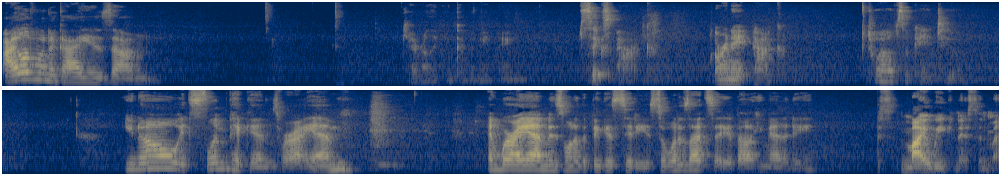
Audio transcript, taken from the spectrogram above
I love when a guy is um can't really think of anything. Six pack or an eight pack. Twelve's okay too. You know, it's slim pickings where I am. and where I am is one of the biggest cities. So what does that say about humanity? My weakness in men.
